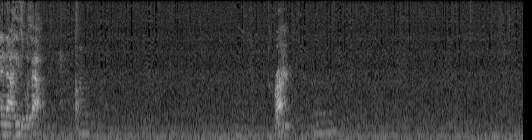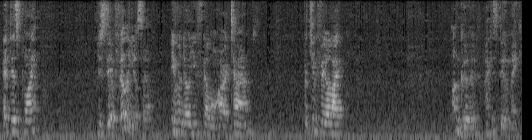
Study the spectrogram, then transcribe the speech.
and now he's without. Right? At this point, you're still feeling yourself, even though you fell on hard times, but you feel like, I'm good, I can still make it.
